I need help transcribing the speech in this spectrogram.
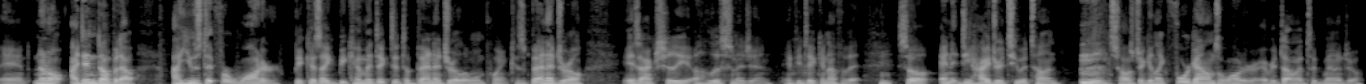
and no, no, I didn't dump it out. I used it for water because I became addicted to Benadryl at one point. Because Benadryl is actually a hallucinogen if you Mhm. take enough of it. Hmm. So and it dehydrates you a ton. so I was drinking like four gallons of water every time I took Benadryl.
